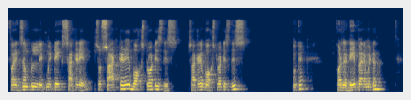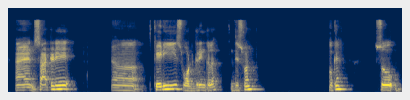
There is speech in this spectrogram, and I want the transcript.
for example, let me take Saturday. So Saturday box plot is this. Saturday box plot is this. Okay. for the day parameter. And Saturday, uh, KD is what green color? This one. Okay. So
